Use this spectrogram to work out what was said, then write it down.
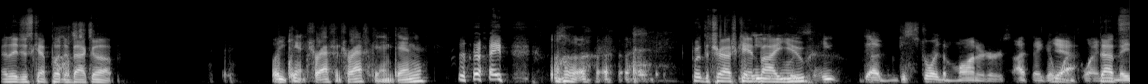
and they just kept putting it back up. Well, you can't trash a trash can, can you? right? Put the trash can He- by he you. was- he uh, destroyed the monitors, I think, at yeah, one point. that's they,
